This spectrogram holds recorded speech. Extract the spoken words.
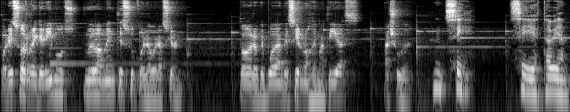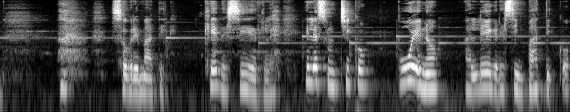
Por eso requerimos nuevamente su colaboración. Todo lo que puedan decirnos de Matías ayuda. Sí, sí, está bien. Ah, sobre Mati, ¿qué decirle? Él es un chico bueno, alegre, simpático.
